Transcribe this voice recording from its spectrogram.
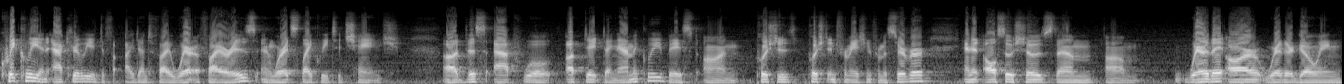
quickly and accurately identify where a fire is and where it's likely to change. Uh, this app will update dynamically based on pushes, pushed information from a server, and it also shows them um, where they are, where they're going,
